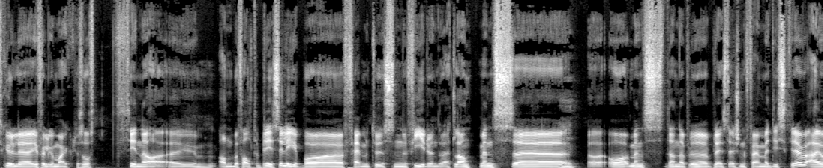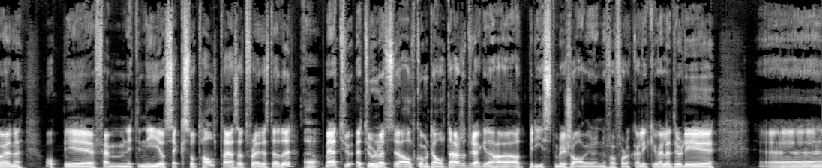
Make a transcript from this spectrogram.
Skulle ifølge Microsoft sine eh, anbefalte priser ligger på 5400 et eller annet, mens, mm. og, og, mens denne PlayStation 5 med diskdrev er jo oppe i 599 og 6,5 har jeg sett flere steder. Ja. Men jeg tror, jeg tror når alt kommer til alt der, så tror jeg ikke har, at prisen blir så avgjørende for folk allikevel. Jeg tror de eh,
